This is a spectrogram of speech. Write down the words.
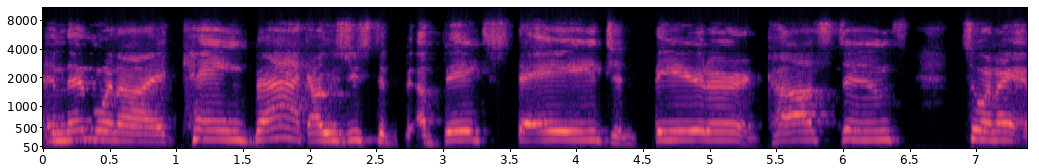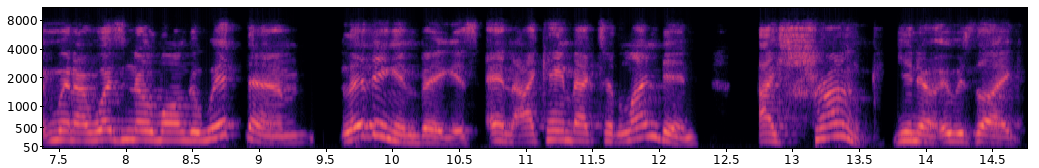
And then when I came back, I was used to a big stage and theater and costumes. So when I when I was no longer with them, living in Vegas, and I came back to London, I shrunk. You know, it was like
